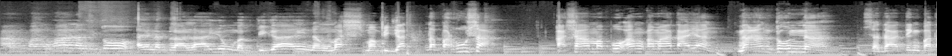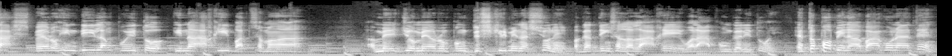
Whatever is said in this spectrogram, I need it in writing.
Ang panukalang ito ay naglalayong magbigay ng mas mabigat na parusa kasama po ang kamatayan na andoon na sa dating batas pero hindi lang po ito inaakibat sa mga uh, medyo meron pong diskriminasyon eh. Pagdating sa lalaki wala pong ganito eh. Ito po binabago natin.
